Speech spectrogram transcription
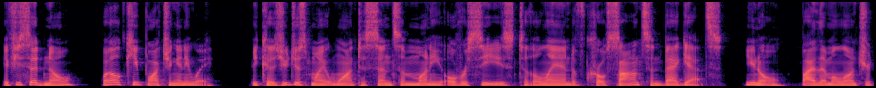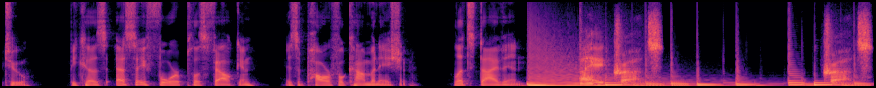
If you said no, well, keep watching anyway because you just might want to send some money overseas to the land of croissants and baguettes. You know, buy them a lunch or two because SA4 plus Falcon is a powerful combination. Let's dive in. I hate crowds. Crowds.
